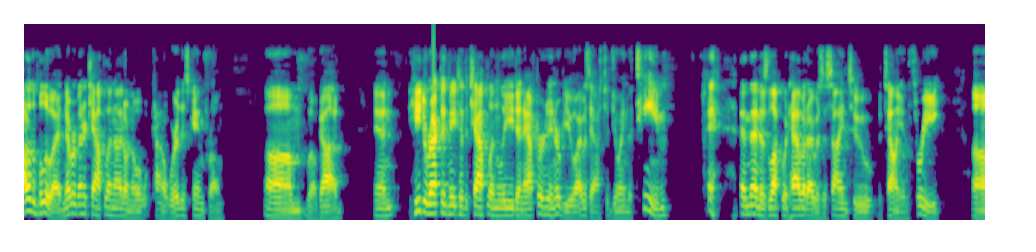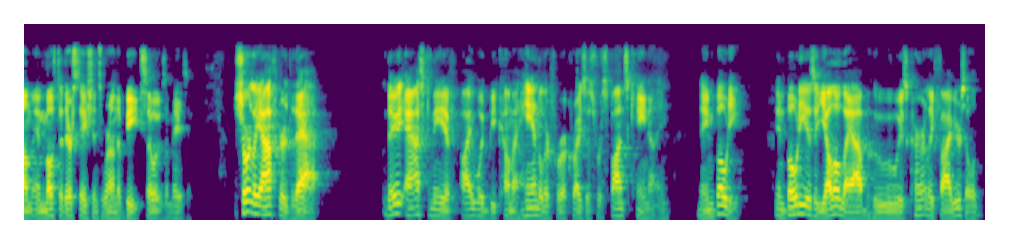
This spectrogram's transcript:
Out of the blue, I had never been a chaplain. I don't know kind of where this came from. Um, well, God. And he directed me to the chaplain lead. And after an interview, I was asked to join the team. and then, as luck would have it, I was assigned to Battalion 3. Um, and most of their stations were on the beach. So it was amazing. Shortly after that, they asked me if I would become a handler for a crisis response canine named Bodie. And Bodie is a yellow lab who is currently five years old.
